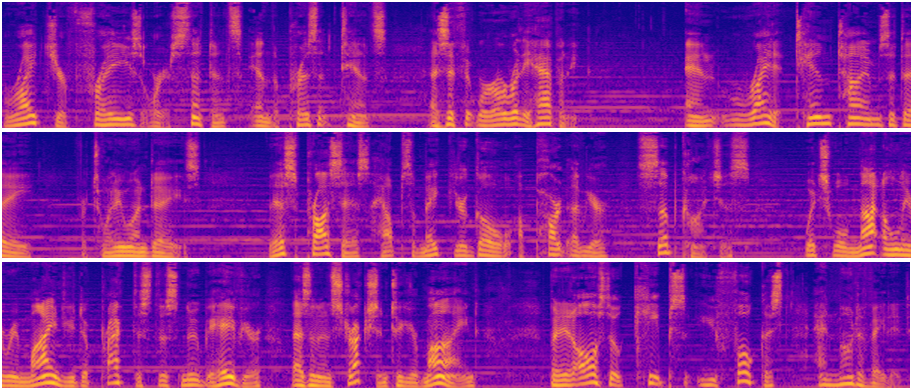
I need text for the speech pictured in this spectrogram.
Write your phrase or sentence in the present tense as if it were already happening. And write it 10 times a day for 21 days. This process helps make your goal a part of your subconscious, which will not only remind you to practice this new behavior as an instruction to your mind, but it also keeps you focused and motivated.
